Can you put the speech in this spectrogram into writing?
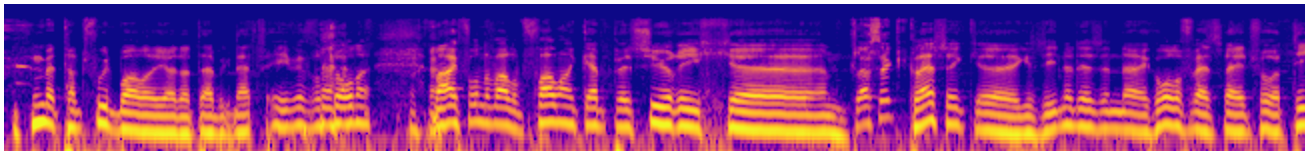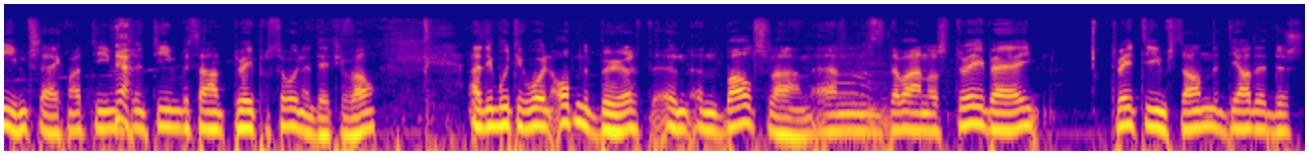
met dat voetballen, ja, dat heb ik net even verzonnen. maar ik vond het wel opvallend. Ik heb Zurich Classic. Classic gezien. Dat is een golfwedstrijd voor teams, zeg maar. Teams, Ja. Een team bestaat uit twee personen in dit geval. En die moeten gewoon op de beurt een, een bal slaan. En er waren er twee bij. Twee teams dan. Die hadden dus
